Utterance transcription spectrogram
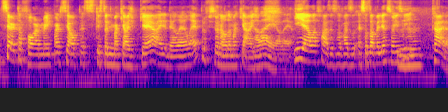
de certa forma, é imparcial pra essa questão de maquiagem, porque é a área dela, ela é profissional da maquiagem. Ela é, ela é. E ela faz essas, essas avaliações Uhum. e, cara,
